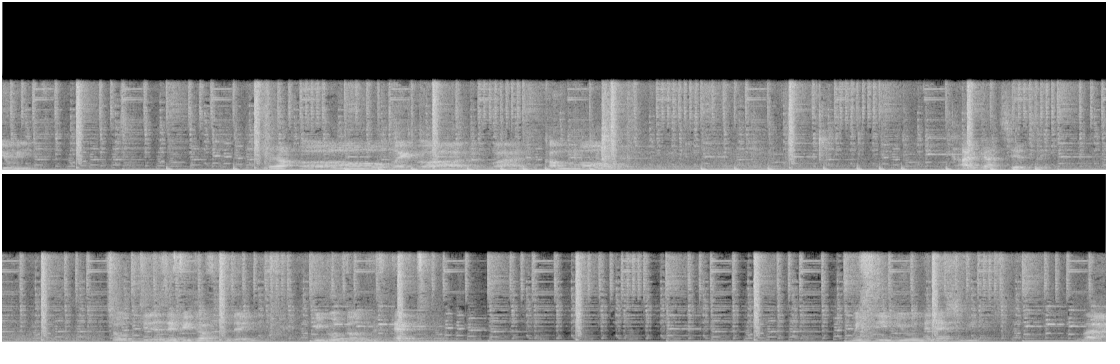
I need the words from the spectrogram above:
You eat. No. Oh my god, what? Come on. I got seriously. So this is the video of today. We go down with that. We see you in the next video. Bye.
